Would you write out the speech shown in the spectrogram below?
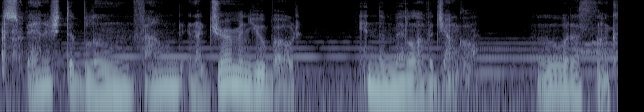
A Spanish doubloon found in a German U-boat in the middle of a jungle. Who would have thunk?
